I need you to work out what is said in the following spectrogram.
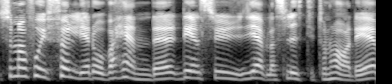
så man får ju följa då vad händer. Dels hur jävla slitigt hon har det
